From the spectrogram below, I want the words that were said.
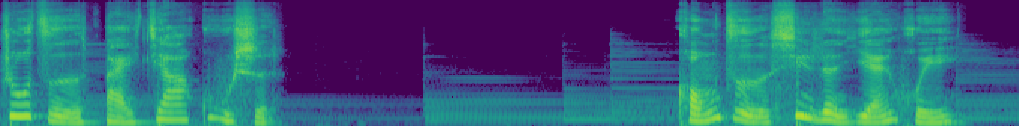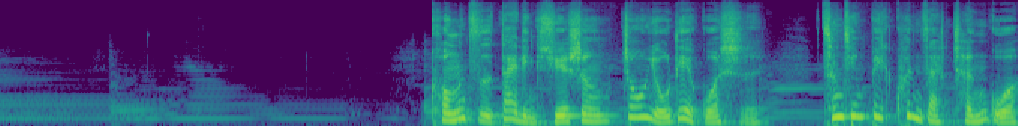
诸子百家故事。孔子信任颜回。孔子带领学生周游列国时，曾经被困在陈国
